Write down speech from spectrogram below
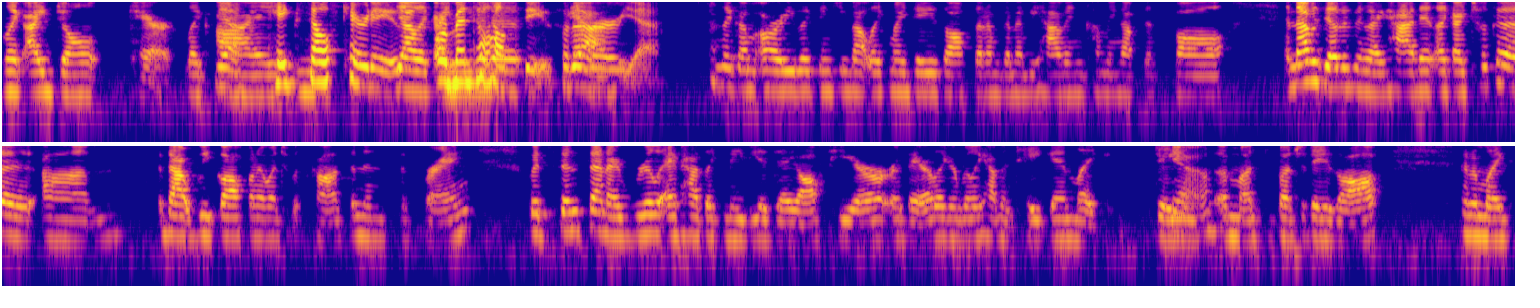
Like I don't care. Like yeah. I take self care days. Yeah, like or I mental health it. days, whatever. Yeah. yeah. And like I'm already like thinking about like my days off that I'm gonna be having coming up this fall. And that was the other thing like, I hadn't like I took a um that week off when I went to Wisconsin in the spring. But since then, I really I've had like maybe a day off here or there. Like I really haven't taken like days yeah. a month, bunch of days off, and I'm like.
